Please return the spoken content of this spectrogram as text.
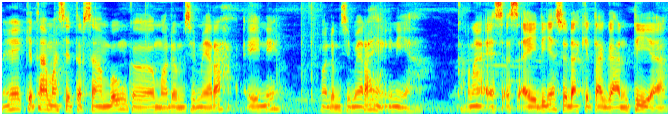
Ini kita masih tersambung ke modem SIM merah. Ini modem SIM merah yang ini ya. Karena SSID-nya sudah kita ganti ya.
